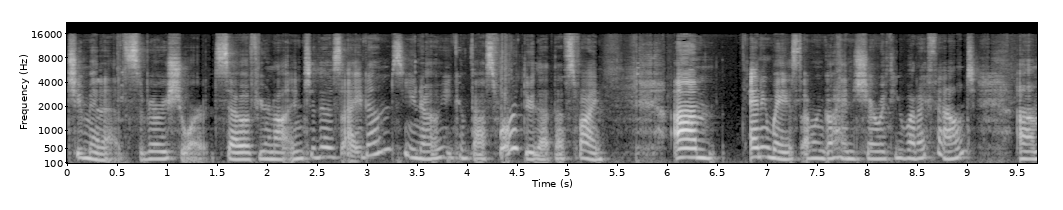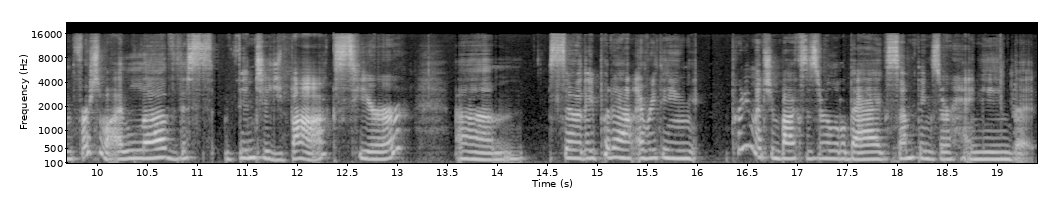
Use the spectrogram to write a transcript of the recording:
two minutes, very short. So if you're not into those items, you know, you can fast forward through that. That's fine. Um, anyways, I'm going to go ahead and share with you what I found. Um, first of all, I love this vintage box here. Um, so they put out everything pretty much in boxes or little bags. Some things are hanging, but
